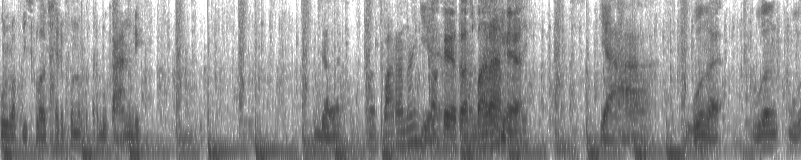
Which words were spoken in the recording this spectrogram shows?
full of disclosure pun keterbukaan deh udah transparan aja Oke, transparan Santai ya. ya gue nggak gue gue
